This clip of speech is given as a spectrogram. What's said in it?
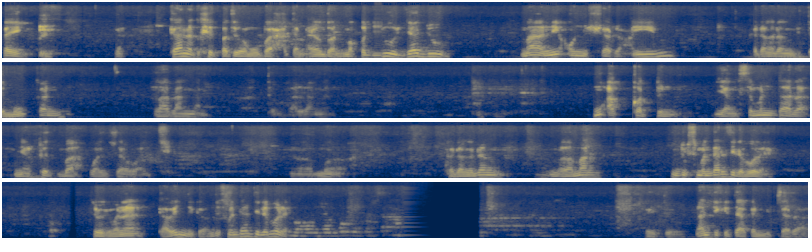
Baik. Karena khidbatu wa mubahatan aydan maka yujadu mani'un syar'i kadang-kadang ditemukan larangan atau halangan. Muakkadun yang sementara yang khidbah wal zawaj. Kadang-kadang melamar untuk sementara tidak boleh. Sebagaimana kawin juga untuk sementara tidak boleh itu. Nanti kita akan bicara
